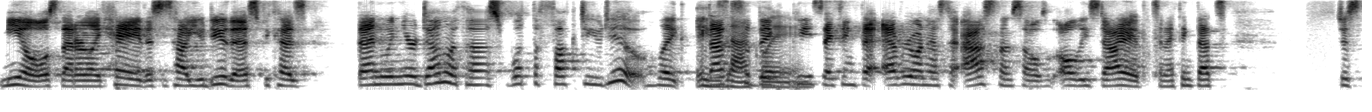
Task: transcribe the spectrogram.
meals that are like hey this is how you do this because then when you're done with us, what the fuck do you do? Like exactly. that's the big piece I think that everyone has to ask themselves with all these diets. And I think that's just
